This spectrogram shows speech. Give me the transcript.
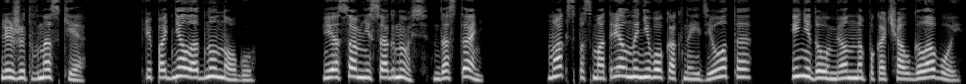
Лежит в носке. Приподнял одну ногу. Я сам не согнусь, достань. Макс посмотрел на него как на идиота и недоуменно покачал головой.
